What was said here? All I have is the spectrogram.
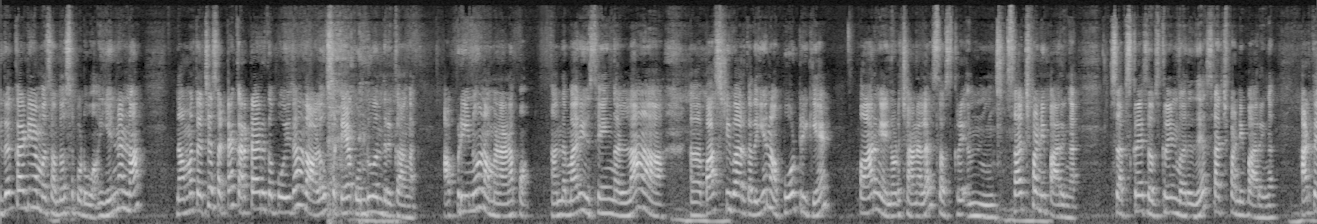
இதை காட்டி நம்ம சந்தோஷப்படுவோம். என்னன்னா நம்ம தைச்ச சட்டை கரெக்டா இருக்க போய் தான் அந்த அளவு சட்டையா கொண்டு வந்திருக்காங்க. அப்படின்னும் நம்ம நினைப்போம். அந்த மாதிரி விஷயங்கள்லாம் பாசிட்டிவா இருக்கிறதையும் நான் போட்டிருக்கேன். பாருங்க என்னோட சேனலை சப்ஸ்கிரை சர்ச் பண்ணி பாருங்க. சப்ஸ்கிரைப் சப்ஸ்கிரைப் வருது. சர்ச் பண்ணி பாருங்க. அடுத்த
